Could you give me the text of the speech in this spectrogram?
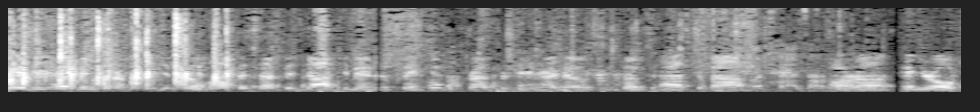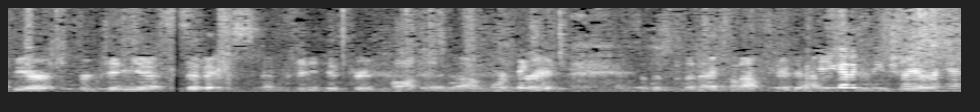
Andy Edmonds and our Virginia Film Office have been documenting this thing through the press for junior. I know some folks asked about our uh, 10-year-old here, Virginia civics and Virginia history is taught in uh, fourth grade. So this is an excellent opportunity to have. You a got a clean tray over here.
